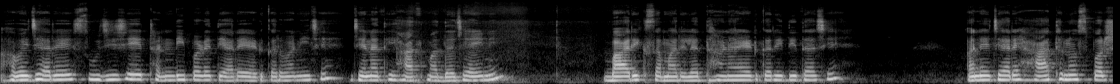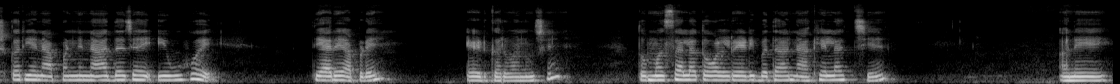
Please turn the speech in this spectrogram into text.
હવે જ્યારે સૂજી છે એ ઠંડી પડે ત્યારે એડ કરવાની છે. જેનાથી હાથમાં દજાય નહીં. બારીક સમારેલા ધાણા એડ કરી દીધા છે. અને જ્યારે હાથનો સ્પર્શ કરીએ અને આપણને ના દજાય એવું હોય, ત્યારે આપણે એડ કરવાનું છે. તો મસાલા તો ઓલરેડી બધા નાખેલા જ છે. અને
